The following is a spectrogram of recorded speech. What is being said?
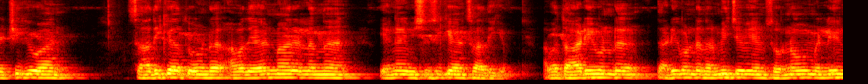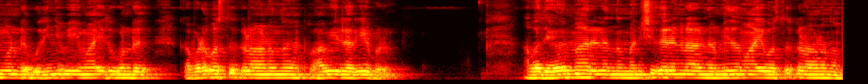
രക്ഷിക്കുവാൻ സാധിക്കാത്തതുകൊണ്ട് അവ ദേവന്മാരല്ലെന്ന് എങ്ങനെ വിശ്വസിക്കാൻ സാധിക്കും? അവ താടി കൊണ്ട് തടി കൊണ്ട് നിർമ്മിച്ചവയും സ്വർണവും വെള്ളിയും കൊണ്ട് പൊതിഞ്ഞവയുമായതുകൊണ്ട് കപടവസ്തുക്കളാണെന്ന് ഭാവിയിൽ അറിയപ്പെടും. അവ ദേവന്മാരല്ലെന്നും മനുഷ്യകരങ്ങളാൽ നിർമ്മിതമായ വസ്തുക്കളാണെന്നും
